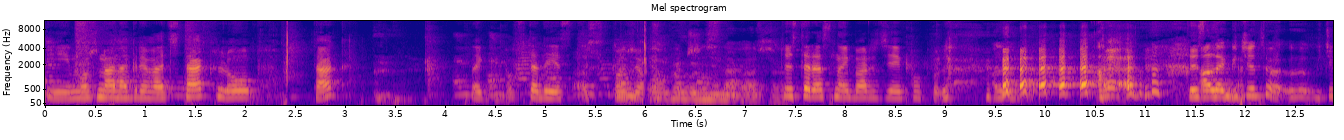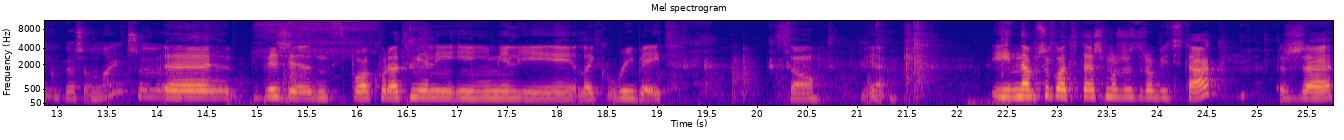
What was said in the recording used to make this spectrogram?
i można nagrywać tak lub tak. Like, bo wtedy jest z poziomu. To jest teraz najbardziej popularne. To jest ale gdzie to, gdzie kupiłaś online, czy? e, Visions, bo akurat mieli i mieli like rebate. So, yeah. I na przykład też możesz zrobić tak, że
